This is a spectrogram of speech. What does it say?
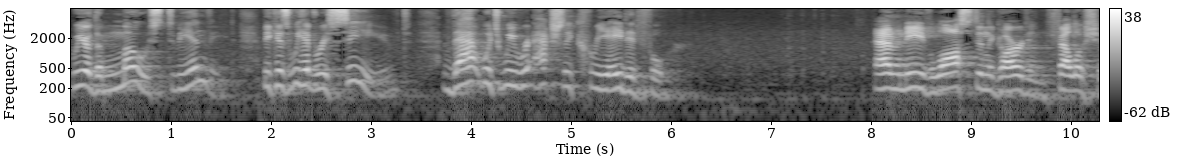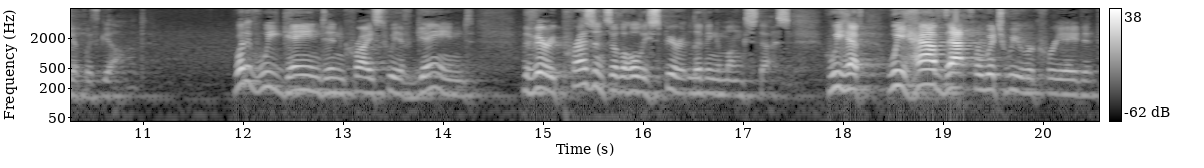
we are the most to be envied because we have received that which we were actually created for. Adam and Eve lost in the garden fellowship with God. What have we gained in Christ? We have gained the very presence of the Holy Spirit living amongst us. We have, we have that for which we were created.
